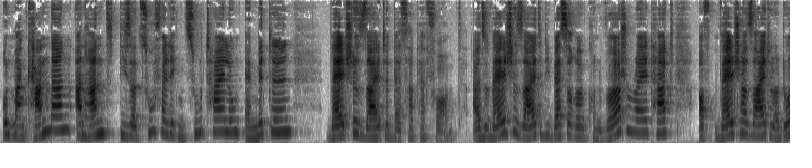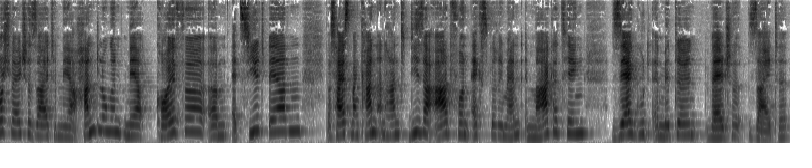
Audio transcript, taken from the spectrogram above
und man kann dann anhand dieser zufälligen Zuteilung ermitteln, welche Seite besser performt. Also welche Seite die bessere Conversion Rate hat, auf welcher Seite oder durch welche Seite mehr Handlungen, mehr Käufe ähm, erzielt werden. Das heißt, man kann anhand dieser Art von Experiment im Marketing sehr gut ermitteln, welche Seite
